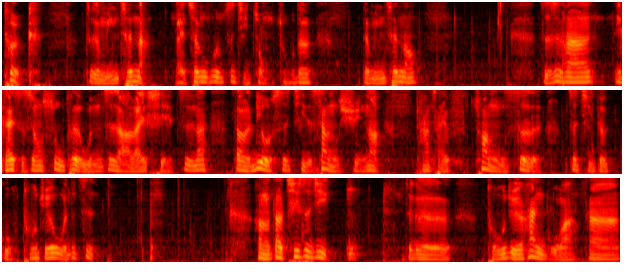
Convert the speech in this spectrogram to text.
Turk 这个名称呐，来称呼自己种族的的名称哦。只是他一开始是用粟特文字啊来写字，那到了六世纪的上旬啊。他才创设了自己的古突厥文字。好，到七世纪，这个突厥汗国啊，它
